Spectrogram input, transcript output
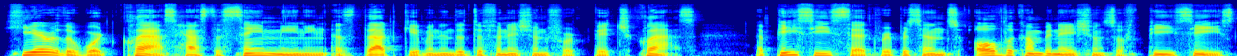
Here, the word class has the same meaning as that given in the definition for pitch class. A PC set represents all the combinations of PCs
